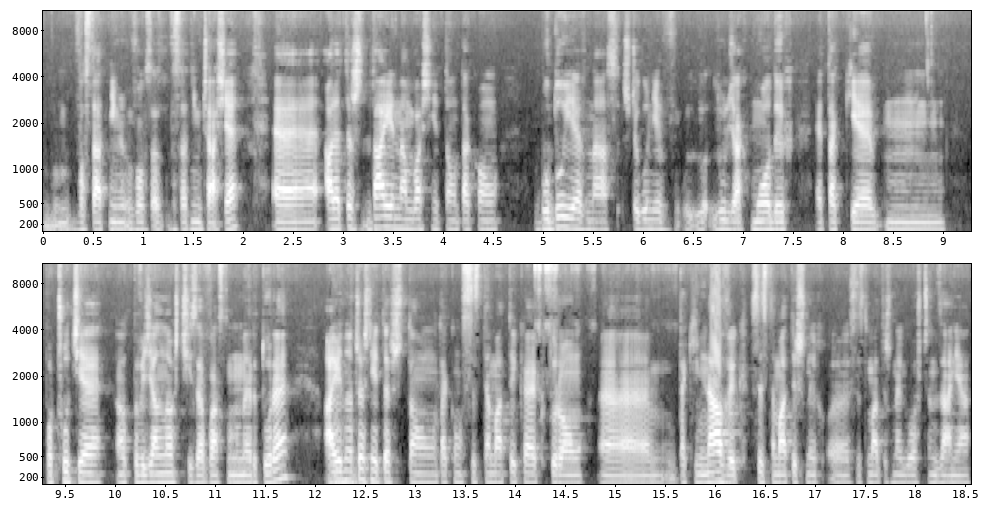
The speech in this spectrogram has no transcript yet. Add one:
w, ostatnim, w ostatnim czasie, ale też daje nam właśnie tą taką, buduje w nas, szczególnie w ludziach młodych, takie mm, poczucie odpowiedzialności za własną emeryturę, a jednocześnie też tą taką systematykę, którą e, taki nawyk systematycznych, e, systematycznego oszczędzania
